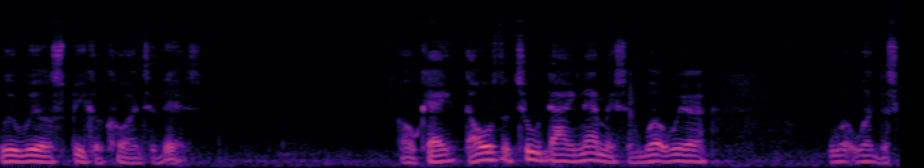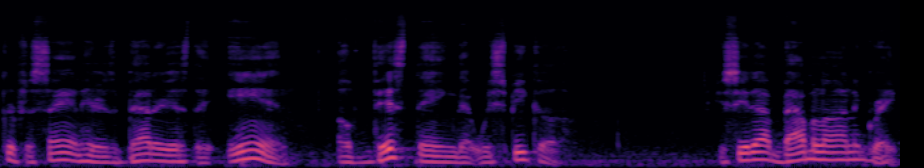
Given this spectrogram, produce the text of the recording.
we will speak according to this. Okay? Those are the two dynamics, and what we're what, what the scripture's saying here is better is the end of this thing that we speak of. You see that? Babylon the Great,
